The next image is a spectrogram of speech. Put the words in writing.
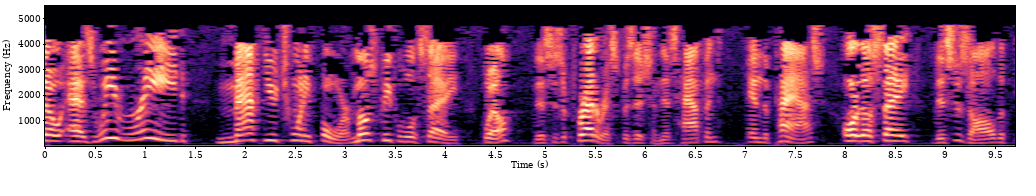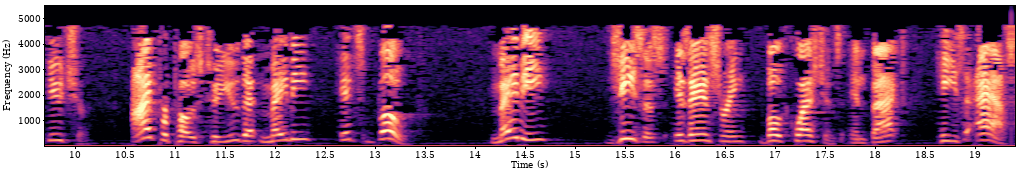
So as we read Matthew 24, most people will say, well, this is a preterist position. This happened in the past. Or they'll say, this is all the future. I propose to you that maybe it's both. Maybe Jesus is answering both questions. In fact, he's asked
